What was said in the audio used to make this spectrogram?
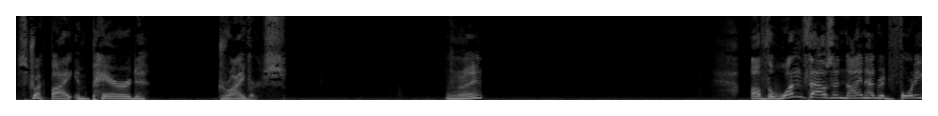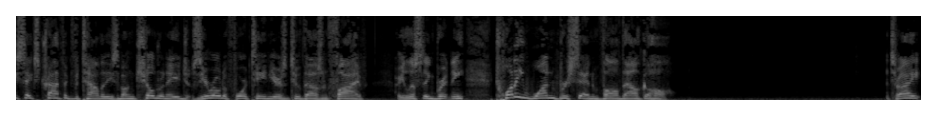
struck by impaired drivers. All right? Of the 1,946 traffic fatalities among children aged 0 to 14 years in 2005, are you listening, Brittany? 21% involved alcohol. That's right.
